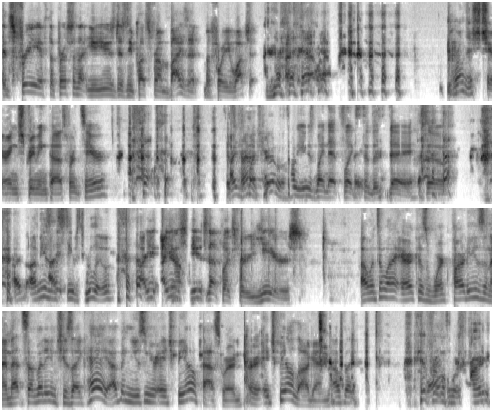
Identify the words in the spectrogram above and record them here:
It's free if the person that you use Disney Plus from buys it before you watch it. I figured that one out. We're all just sharing streaming passwords here. It's I, kind of true. parents still use my Netflix to this day. So I'm, I'm using Steve's Hulu. I, I used, used Netflix for years. I went to one of Erica's work parties and I met somebody and she's like, "Hey, I've been using your HBO password or HBO login." I was like, From a work party.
